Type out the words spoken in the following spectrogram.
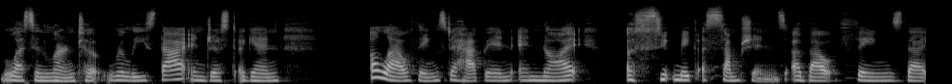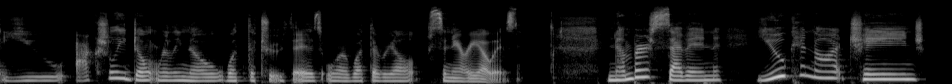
lesson learned to release that and just again allow things to happen and not assume, make assumptions about things that you actually don't really know what the truth is or what the real scenario is. Number seven, you cannot change,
